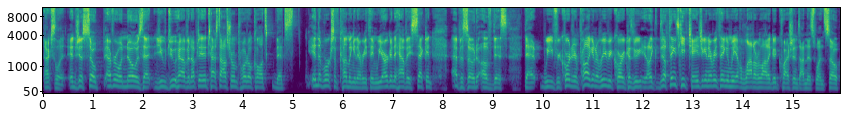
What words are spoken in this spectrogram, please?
Excellent. And just so everyone knows that you do have an updated testosterone protocol that's in the works of coming and everything. We are going to have a second episode of this that we've recorded and probably going to re-record because we like the things keep changing and everything, and we have a lot of a lot of good questions on this one. So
